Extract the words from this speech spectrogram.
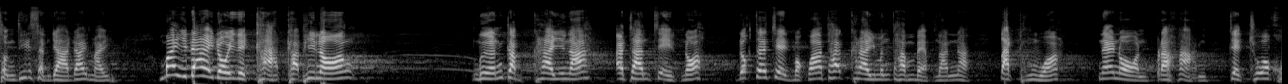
สนธิสัญญาได้ไหม ไม่ได้โดยเด็ดขาดค่ะพี่น้อง เหมือนกับใครนะ อาจารย์เจตเนาะ ดรเจตบอกว่าถ้าใครมันทำแบบนั้นน่ะ ตัดหัวแน่นอนประหารเจ็ดชั่วโค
